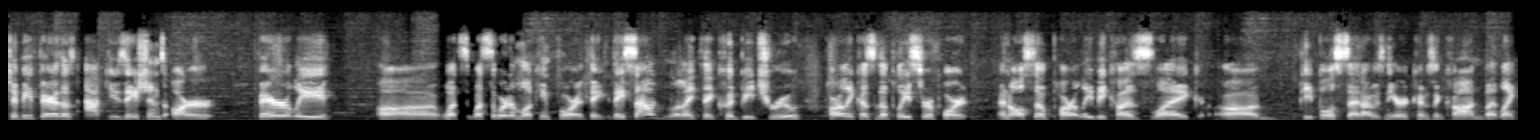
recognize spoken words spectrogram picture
to be fair, those accusations are fairly uh what's what's the word I'm looking for? They they sound like they could be true, partly because of the police report, and also partly because like um people said I was near Crimson Khan, but like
